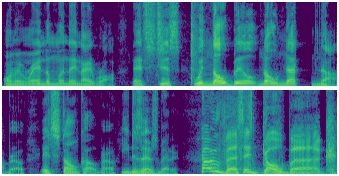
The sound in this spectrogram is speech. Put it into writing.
on a random Monday Night Raw. That's just with no build, no nut. Nah, bro. It's Stone Cold, bro. He deserves better. Jericho versus Goldberg.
